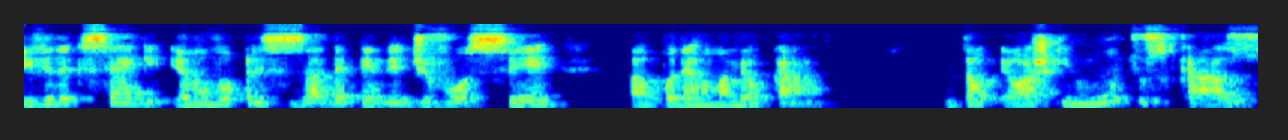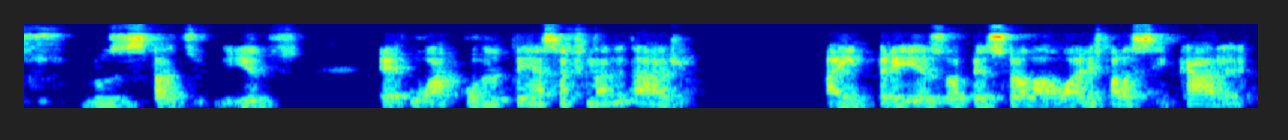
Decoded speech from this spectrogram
E vida que segue. Eu não vou precisar depender de você para poder arrumar meu carro. Então, eu acho que em muitos casos nos Estados Unidos, é, o acordo tem essa finalidade. A empresa, a pessoa, ela olha e fala assim, cara,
